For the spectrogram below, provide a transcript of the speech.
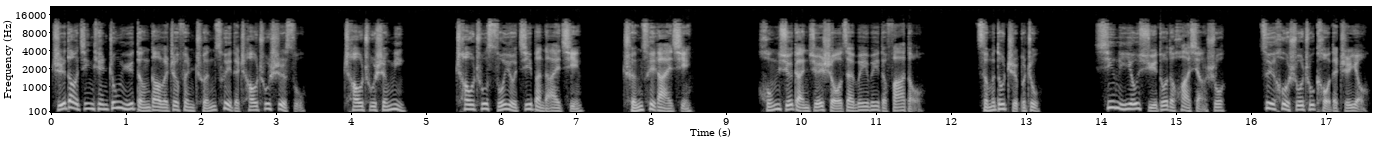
直到今天，终于等到了这份纯粹的、超出世俗。超出生命，超出所有羁绊的爱情，纯粹的爱情。红雪感觉手在微微的发抖，怎么都止不住，心里有许多的话想说，最后说出口的只有：“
